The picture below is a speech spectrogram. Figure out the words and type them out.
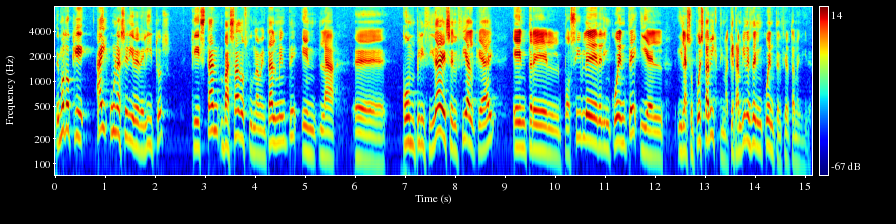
De modo que hay una serie de delitos que están basados fundamentalmente en la eh, complicidad esencial que hay entre el posible delincuente y, la supuesta víctima, que también es delincuente en cierta medida.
